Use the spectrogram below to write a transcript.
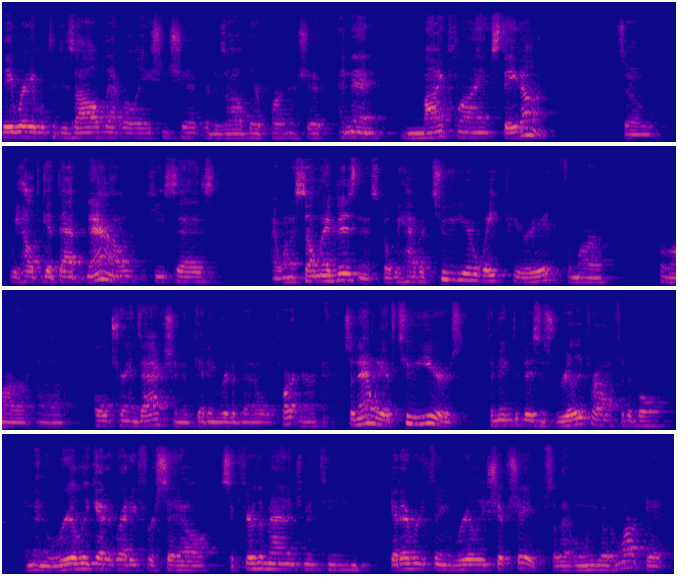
they were able to dissolve that relationship or dissolve their partnership and then my client stayed on. So we helped get that. Now he says i want to sell my business but we have a two year wait period from our from our uh, old transaction of getting rid of that old partner. So now we have two years to make the business really profitable and then really get it ready for sale secure the management team get everything really ship shape so that when we go to market,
